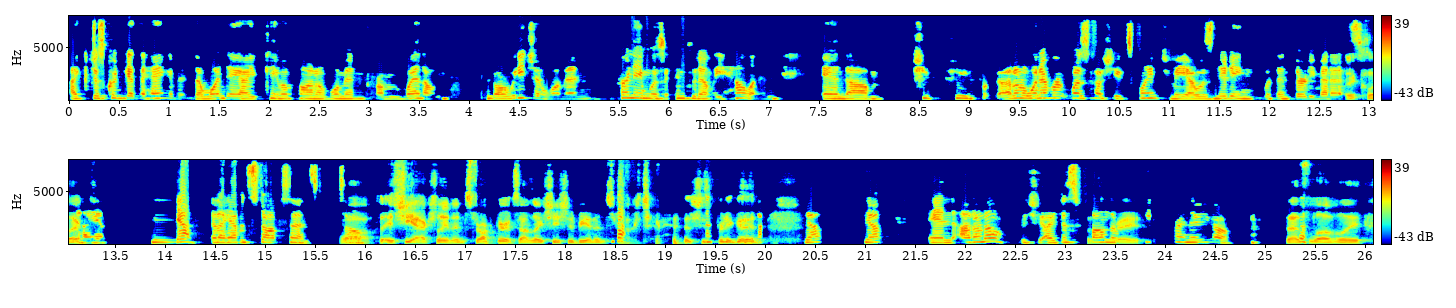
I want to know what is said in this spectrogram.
I just couldn't get the hang of it. Then one day I came upon a woman from Wenham, a Norwegian woman. Her name was incidentally Helen. And, um, she, she, I don't know, whatever it was, how she explained to me, I was knitting within 30 minutes. It clicked? And I have, yeah, and I haven't stopped since. So, wow is she actually an instructor it sounds like she should be an instructor she's pretty good Yep. And I don't know. I just That's found the right and there you go. That's lovely.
